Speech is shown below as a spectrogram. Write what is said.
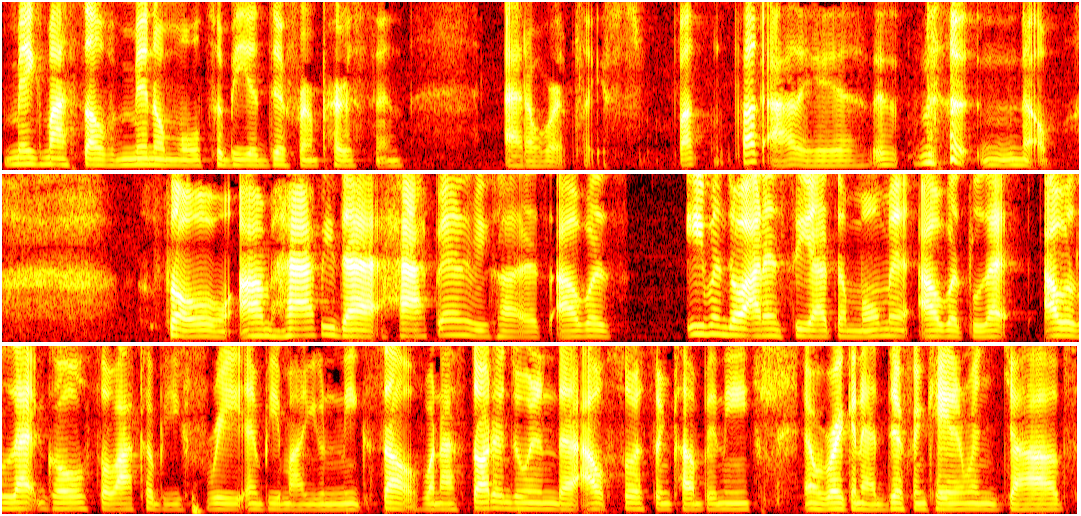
make myself minimal to be a different person at a workplace. Fuck, fuck out of here. no. So I'm happy that happened because I was, even though I didn't see at the moment, I was let I was let go so I could be free and be my unique self. When I started doing the outsourcing company and working at different catering jobs,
